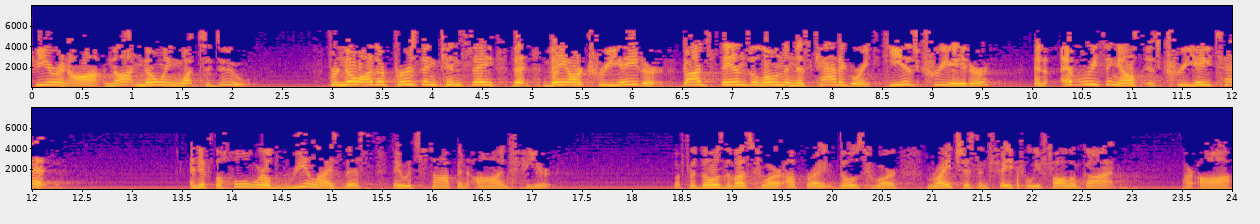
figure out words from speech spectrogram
fear and awe, not knowing what to do. For no other person can say that they are creator. God stands alone in this category. He is creator, and everything else is created. And if the whole world realized this, they would stop in awe and fear. But for those of us who are upright, those who are righteous and faithfully follow God, our awe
